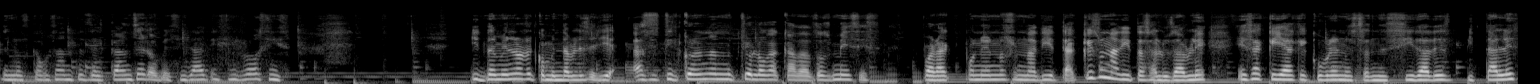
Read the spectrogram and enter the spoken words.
de los causantes del cáncer, obesidad y cirrosis. Y también lo recomendable sería asistir con una nutrióloga cada dos meses para ponernos una dieta. ¿Qué es una dieta saludable? Es aquella que cubre nuestras necesidades vitales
